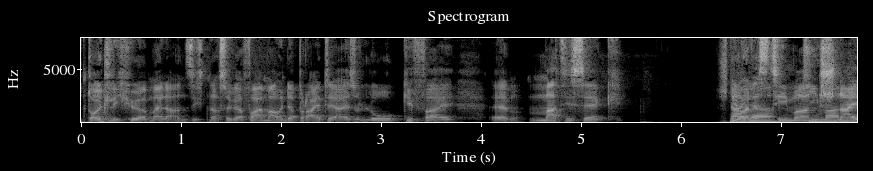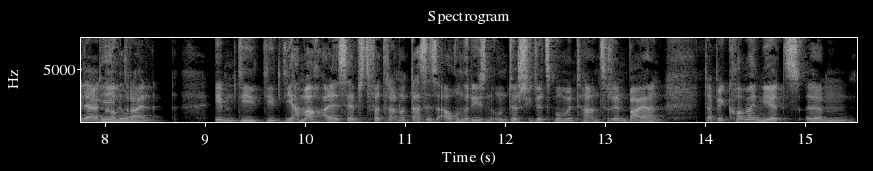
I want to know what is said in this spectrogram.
deutlich höher meiner Ansicht nach, sogar vor allem auch in der Breite, also Loh, Giffey, ähm, Matisek, Schneider, Johannes Thiemann, Thiemann, Schneider Delo. kommt rein. Eben die, die, die haben auch alle Selbstvertrauen und das ist auch ein Riesenunterschied jetzt momentan zu den Bayern. Da bekommen jetzt ähm,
